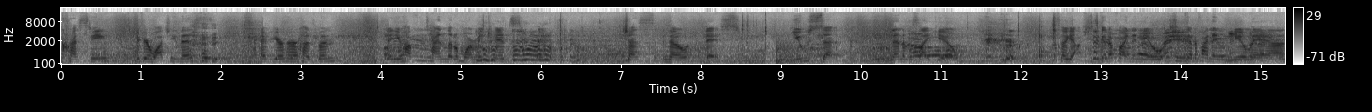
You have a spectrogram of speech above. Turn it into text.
Cresty, if you're watching this, if you're her husband and you have 10 little Mormon kids, just know this. You suck. None of us like you. So yeah, she's gonna find a new she's gonna find a new man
